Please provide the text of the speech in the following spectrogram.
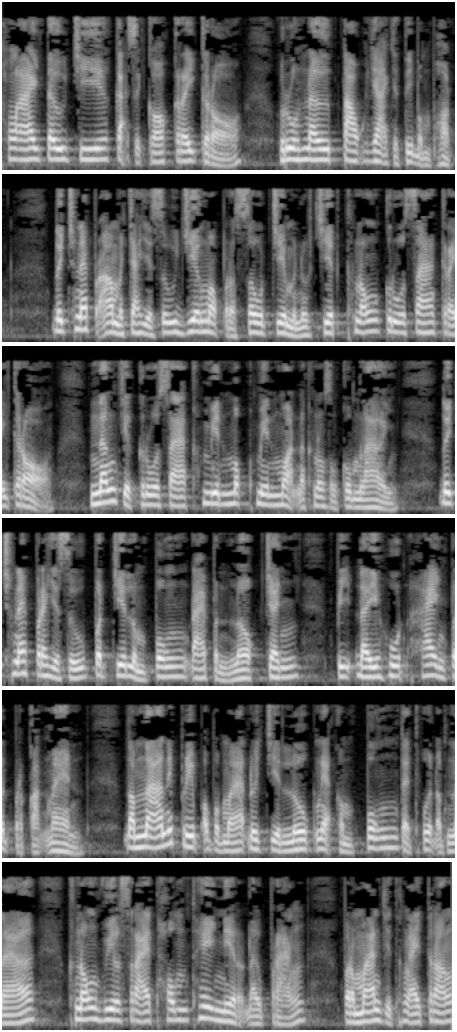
คล้ายទៅជាកសិករក្រីក្រ រស់នៅតោកយ៉ាកជាទីបំផុតដូច្នេះព្រះអង្គម្ចាស់យេស៊ូវយាងមកប្រសូតជាមនុស្សជាតិក្នុងគ្រួសារក្រីក្រនិងជាគ្រួសារគ្មានមុខគ្មានមាត់នៅក្នុងសង្គមឡើយដូច្នេះព្រះយេស៊ូវពិតជាលំពងដែលពន្លកចេញពីដីហួតហែងពិតប្រកបមែនដំណើរនេះប្រៀបឧបមាដូចជាលោកអ្នកកំពុងតែធ្វើដំណើរក្នុងវាលស្រែធំធេងនារដូវប្រាំងប្រមាណជាថ្ងៃត្រង់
